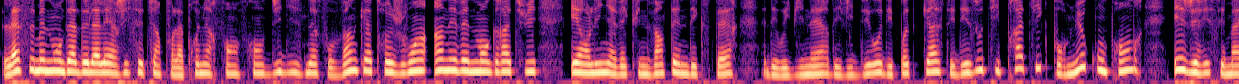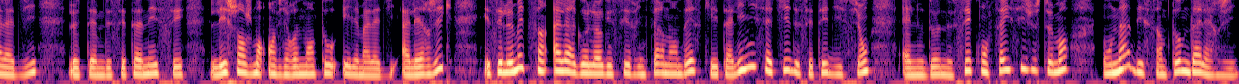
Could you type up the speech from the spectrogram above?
La Semaine mondiale de l'allergie se tient pour la première fois en France du 19 au 24 juin, un événement gratuit et en ligne avec une vingtaine d'experts, des webinaires, des vidéos, des podcasts et des outils pratiques pour mieux comprendre et gérer ces maladies. Le thème de cette année, c'est les changements environnementaux et les maladies allergiques et c'est le médecin allergologue Séverine Fernandez qui est à l'initiative de cette édition. Elle nous donne ses conseils si justement on a des symptômes d'allergie.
